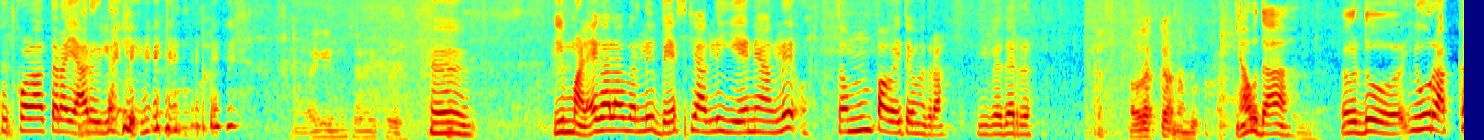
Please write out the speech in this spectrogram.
ಕೂತ್ಕೊಳ್ಳೋ ಥರ ಯಾರೂ ಇಲ್ಲ ಇಲ್ಲಿ. ಹ್ಞೂ ಈ ಮಳೆಗಾಲ ಬರಲಿ ಬೇಸಿಗೆ ಆಗಲಿ ಏನೇ ಆಗಲಿ ತಂಪಾಗೈತೆ ಮಾತ್ರ ಈ ವೆದರ್ ಅವ್ರ ಅಕ್ಕ ನಂದು. ಹೌದಾ? ಅವ್ರದ್ದು ಇವ್ರ ಅಕ್ಕ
